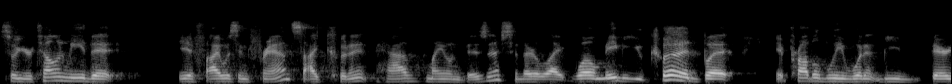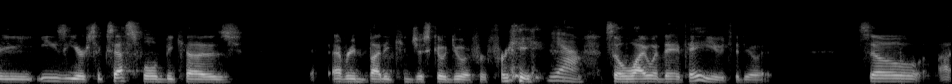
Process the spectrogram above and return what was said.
so you're telling me that if I was in France, I couldn't have my own business? And they're like, well, maybe you could, but it probably wouldn't be very easy or successful because everybody could just go do it for free. Yeah. so why would they pay you to do it? So, uh,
